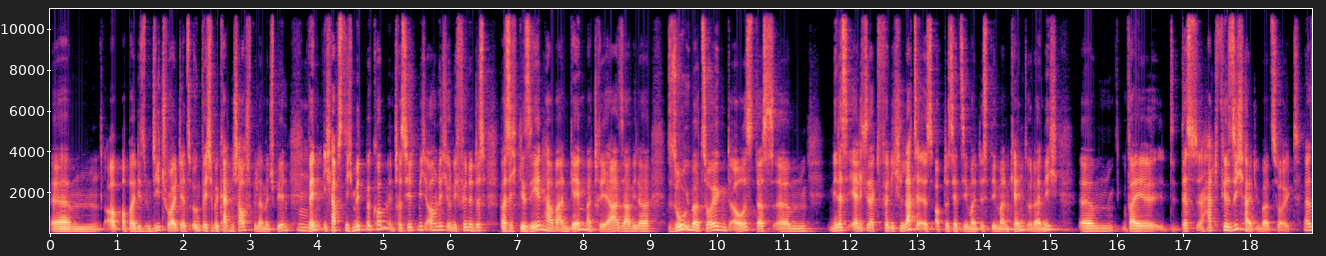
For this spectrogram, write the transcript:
ähm, ob, ob bei diesem Detroit jetzt irgendwelche bekannten Schauspieler mitspielen. Mhm. Wenn, ich habe es nicht mitbekommen, interessiert mich auch nicht und ich finde, das, was ich gesehen habe an Game-Material, sah wieder so überzeugend aus, dass ähm, mir das ehrlich gesagt völlig Latte ist, ob das jetzt jemand ist, den man kennt oder nicht, ähm, weil das hat für sich halt überzeugt. Also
